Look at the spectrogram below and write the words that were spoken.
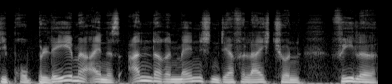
die Probleme eines anderen Menschen, der vielleicht schon viele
